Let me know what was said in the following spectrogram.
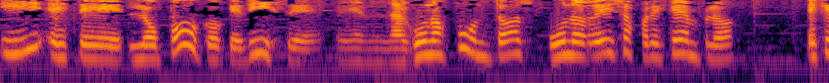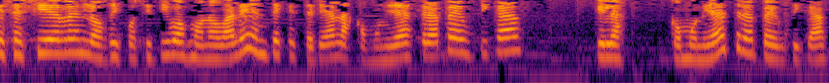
y este lo poco que dice en algunos puntos, uno de ellos, por ejemplo, es que se cierren los dispositivos monovalentes, que serían las comunidades terapéuticas, que las comunidades terapéuticas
